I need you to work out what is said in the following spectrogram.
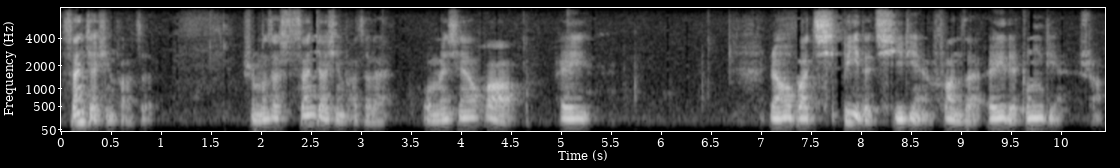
三角形法则，什么是三角形法则呢？我们先画 A。然后把起 B 的起点放在 A 的终点上，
